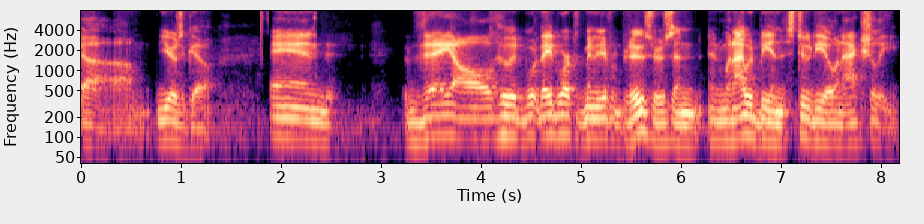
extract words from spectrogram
uh, um, years ago, and they all who had they'd worked with many different producers, and and when I would be in the studio and actually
